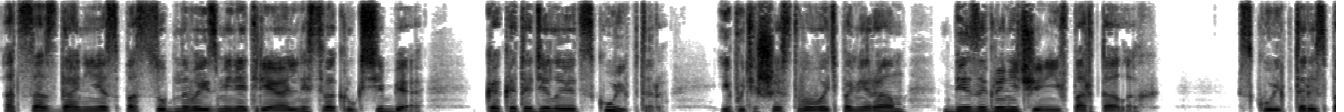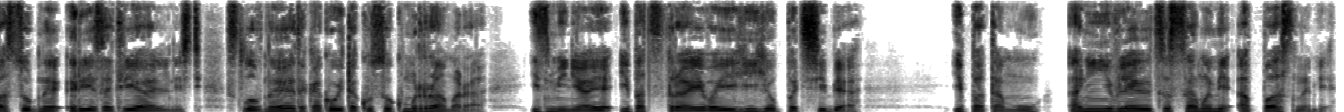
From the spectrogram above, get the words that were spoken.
от создания, способного изменять реальность вокруг себя, как это делает скульптор, и путешествовать по мирам без ограничений в порталах. Скульпторы способны резать реальность, словно это какой-то кусок мрамора, изменяя и подстраивая ее под себя. И потому они являются самыми опасными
